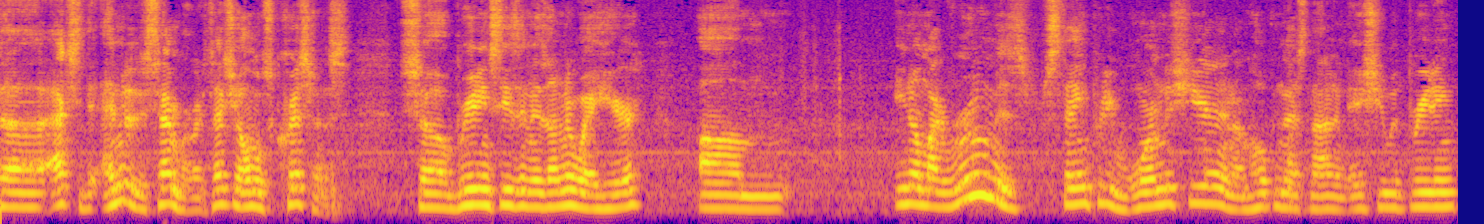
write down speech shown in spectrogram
Uh, actually the end of December. It's actually almost Christmas. So breeding season is underway here. Um, you know, my room is staying pretty warm this year, and I'm hoping that's not an issue with breeding.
